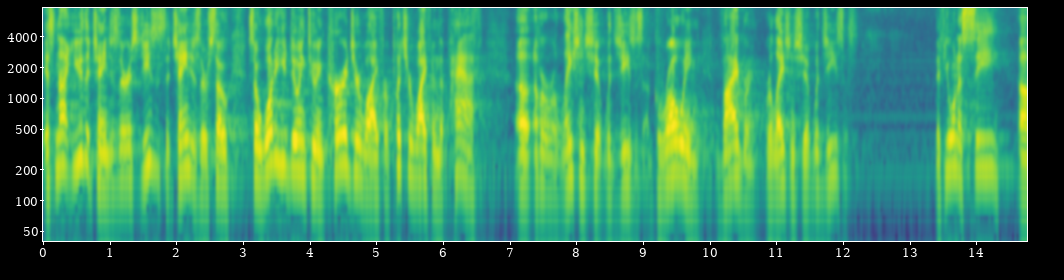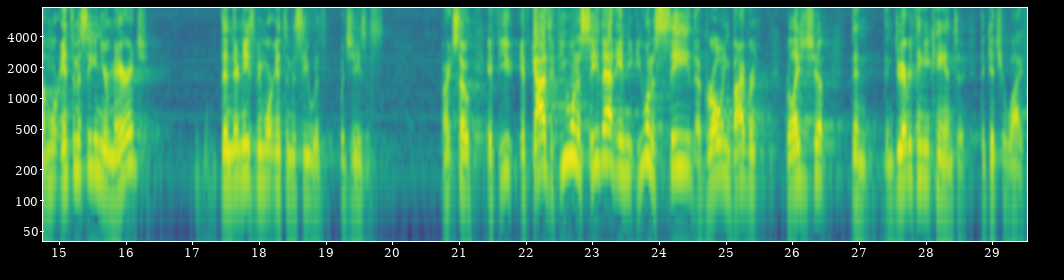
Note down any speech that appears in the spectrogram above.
It's not you that changes her, it's Jesus that changes her. So, so what are you doing to encourage your wife or put your wife in the path of, of a relationship with Jesus, a growing, vibrant relationship with Jesus? If you want to see uh, more intimacy in your marriage, then there needs to be more intimacy with, with Jesus. All right, so if you, if guys, if you want to see that and you want to see a growing, vibrant relationship, then, then do everything you can to, to get your wife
